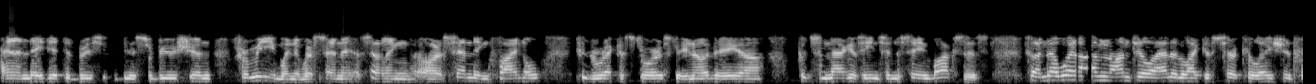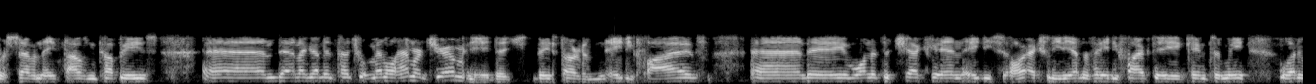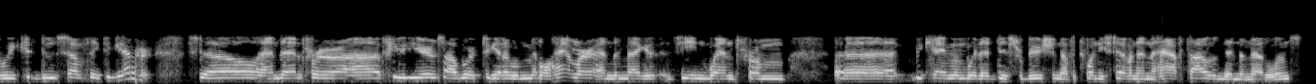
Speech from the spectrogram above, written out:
and they did the distribution for me when they were sending, selling or sending vinyl to the record stores. You know, they uh, put some magazines in the same boxes. So that went on until I had like a circulation for seven, eight thousand copies, and then I got in touch with Metal Hammer Germany. They they started in '85, and they wanted to check in '80, or actually the end of '85. They came to me whether we could do something together. So, and then for uh, a few years, I worked together with Metal Hammer, and the magazine went from uh, became with a distribution of twenty seven and a half thousand in the Netherlands,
